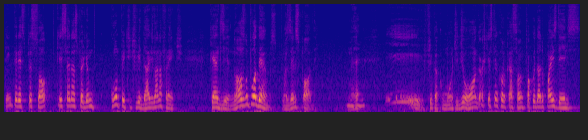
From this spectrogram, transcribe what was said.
tem interesse pessoal, porque isso aí nós perdemos competitividade lá na frente. Quer dizer, nós não podemos, mas eles podem. Né? Uhum. Né? E fica com um monte de ONG, acho que eles têm que colocar essa ONG para cuidar do país deles.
